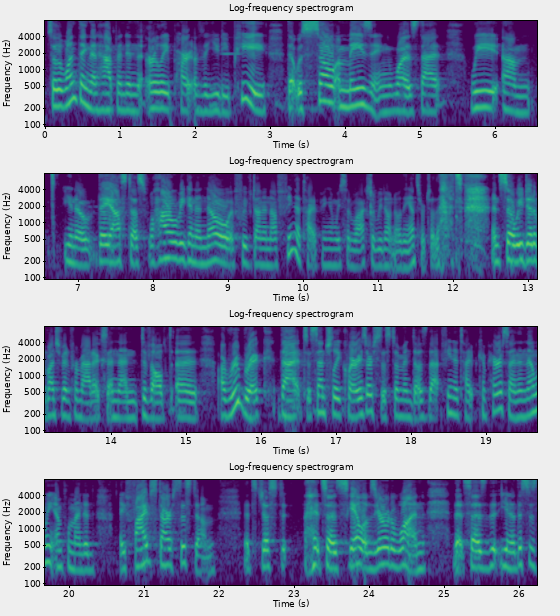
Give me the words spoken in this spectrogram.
So the one thing that happened in the early part of the UDP that was so amazing was that we, um, you know, they asked us, well, how are we going to know if we've done enough phenotyping? And we said, well, actually, we don't know the answer to that. and so we did a bunch of informatics and then developed a, a rubric that essentially queries our system and does that phenotype comparison. And then we implemented a five-star system that's just it's a scale of zero to one that says that you know this is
